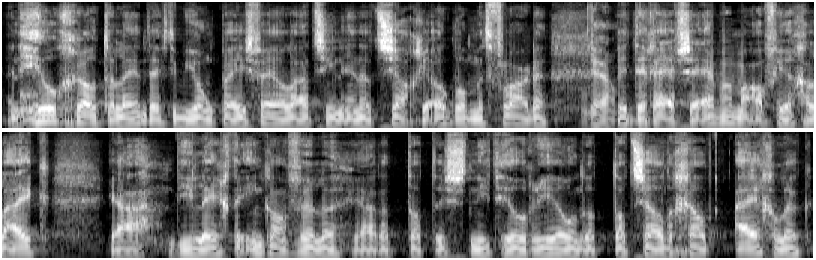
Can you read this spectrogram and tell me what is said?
een heel groot talent. Heeft hij bij Jong PSV al laten zien. En dat zag je ook wel met Flarden ja. weer tegen FCM. Maar of je gelijk ja, die leegte in kan vullen, ja, dat, dat is niet heel reëel. En dat, datzelfde geldt eigenlijk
